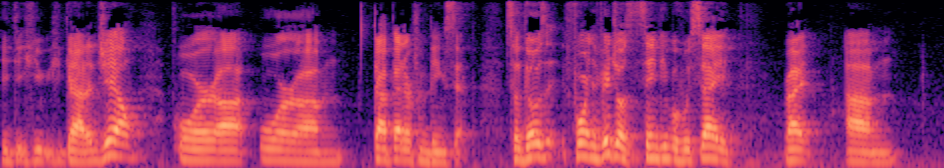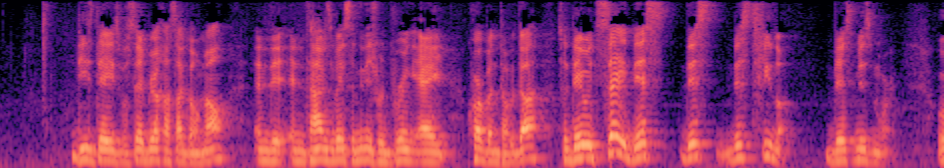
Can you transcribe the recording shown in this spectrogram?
he, he, he got out of jail, or uh, or um, got better from being sick. So those four individuals, the same people who say, right, um, these days we'll say Birchas HaGomel, in the in times of Beis Hamikdash would bring a korban toda. So they would say this this this tefillah, this mizmor. Uh,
